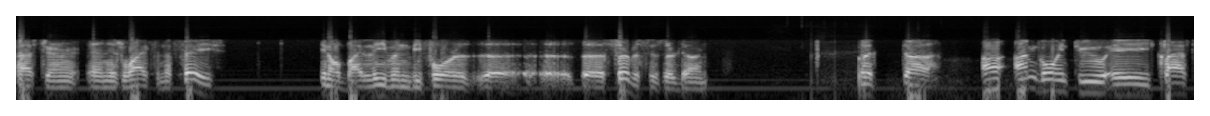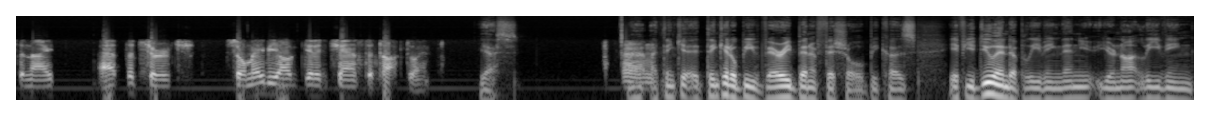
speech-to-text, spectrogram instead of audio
pastor and his wife in the face. You know, by leaving before the the services are done. But uh, I- I'm going to a class tonight at the church, so maybe I'll get a chance to talk to him. Yes. And I, think I think it'll be very beneficial because if you do end up leaving, then you, you're not leaving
